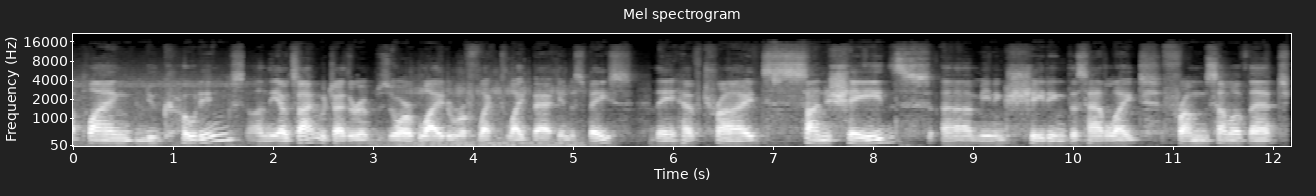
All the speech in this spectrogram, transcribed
applying new coatings on the outside, which either absorb light or reflect light back into space. They have tried sunshades, uh, meaning shading the satellite from some of that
